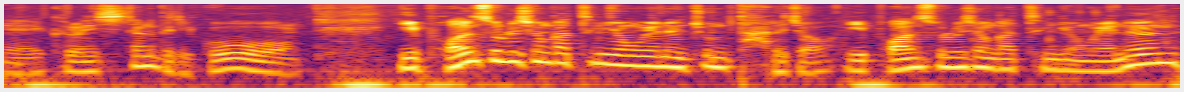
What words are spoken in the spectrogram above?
예, 그런 시장들이고 이 보안 솔루션 같은 경우에는 좀 다르죠. 이 보안 솔루션 같은 경우에는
